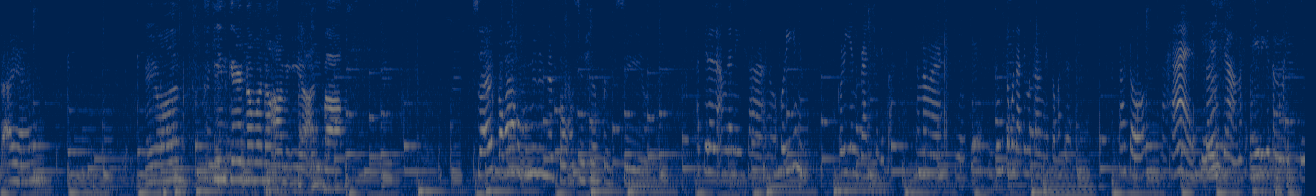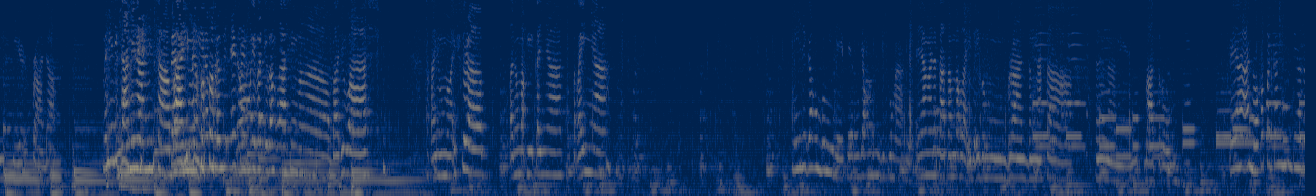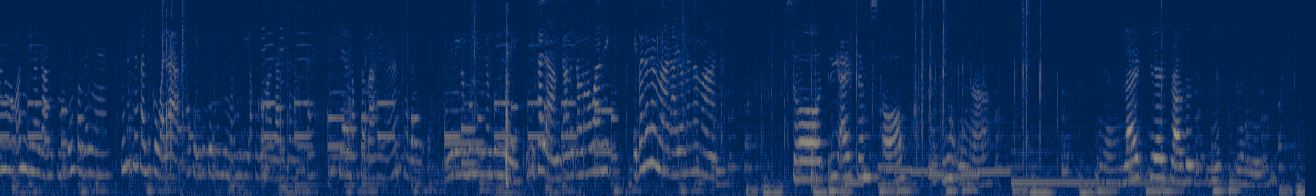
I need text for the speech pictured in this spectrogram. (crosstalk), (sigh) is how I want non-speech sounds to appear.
So, ayan. Ngayon, skincare naman ang aming i-unbox. So, eto, kaya ako bumili nito kasi syempre sale. Three items to. Ito yung una. Ayan. Light Care Travel Kit. Lanig.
